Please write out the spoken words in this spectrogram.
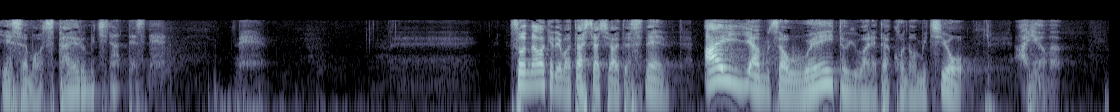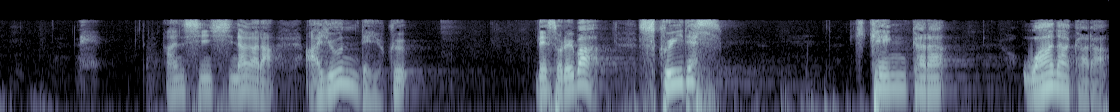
イエス様を伝える道なんですねねそんなわけで私たちはですね I am the way と言われたこの道を歩む。ね、安心しながら歩んでいく。で、それは救いです。危険から、罠から、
